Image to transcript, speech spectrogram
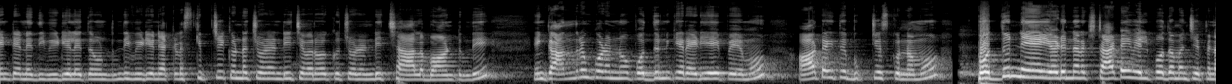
ఏంటి అనేది వీడియోలో అయితే ఉంటుంది. వీడియోని ఎక్కడ స్కిప్ చేయకుండా చూడండి చివరి వరకు చూడండి చాలా బాగుంటుంది. ఇంకా అందరం కూడా పొద్దున్నకే రెడీ అయిపోయాము. ఆటో అయితే బుక్ చేసుకున్నాము. పొద్దున్నే ఏడున్నరకు స్టార్ట్ అయ్యి వెళ్ళిపోదామని చెప్పిన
